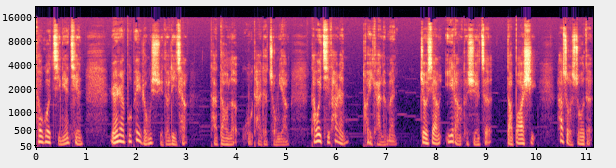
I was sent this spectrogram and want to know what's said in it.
透过几年前仍然不被容许的立场，他到了舞台的中央，他为其他人推开了门。就像伊朗的学者 Dabashi 他所说的：“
